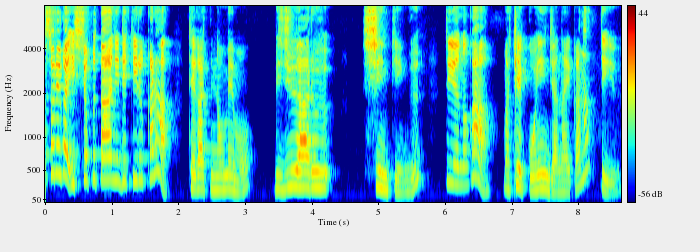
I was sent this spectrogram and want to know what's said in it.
それが一色単にできるから、手書きのメモ、ビジュアルシンキングっていうのが、まあ結構いいんじゃないかなっていう。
